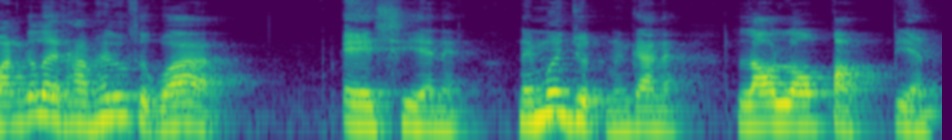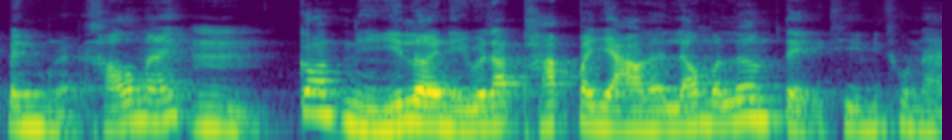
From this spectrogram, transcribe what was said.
มันก็เลยทำให้รู้สึกว่าเอเชียเนี่ย ในเมื่อหยุดเหมือนกันอะ เราลองปรับเปลี่ยนเป็นเหมือนเขาไหมอืมก็หนีเลยหนีเวลาพักไปยาวเลย แล้วมาเริ่มเตะอีกทีมิถุนา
